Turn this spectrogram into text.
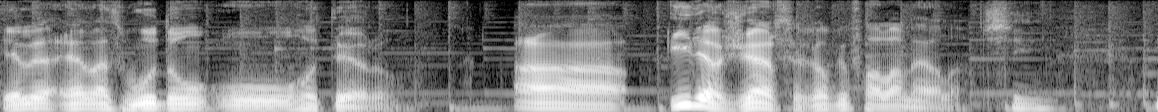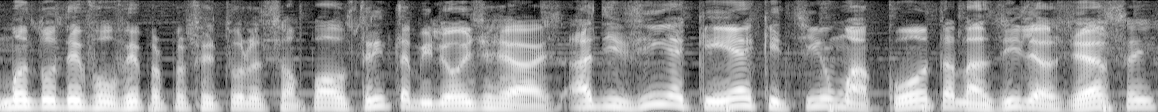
ele, elas mudam o roteiro. A Ilha Gersa, já ouviu falar nela? Sim. Mandou devolver para a Prefeitura de São Paulo 30 milhões de reais. Adivinha quem é que tinha uma conta nas Ilhas Gersas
